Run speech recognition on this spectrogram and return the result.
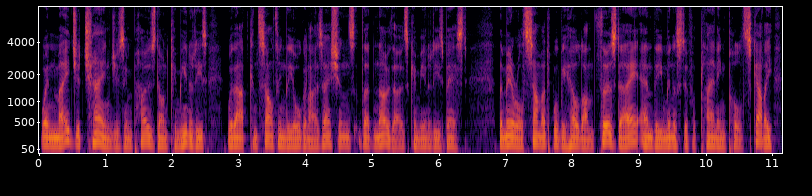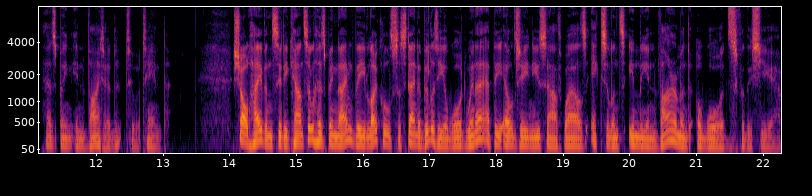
when major change is imposed on communities without consulting the organisations that know those communities best. The mayoral summit will be held on Thursday, and the Minister for Planning, Paul Scully, has been invited to attend. Shoalhaven City Council has been named the Local Sustainability Award winner at the LG New South Wales Excellence in the Environment Awards for this year.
